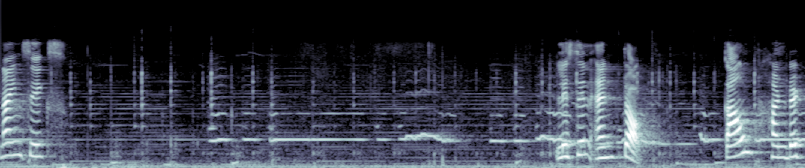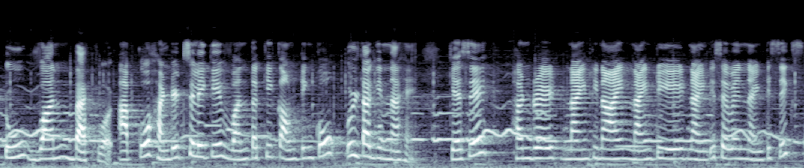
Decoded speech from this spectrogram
nine six listen and talk count hundred to one backward आपको हंड्रेड से लेके वन तक की काउंटिंग को उल्टा गिनना है। कैसे? Hundred ninety nine ninety eight ninety seven ninety six,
